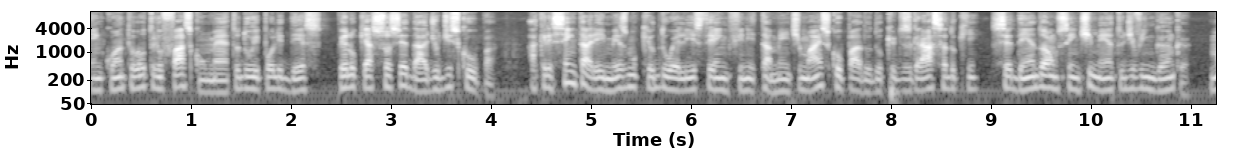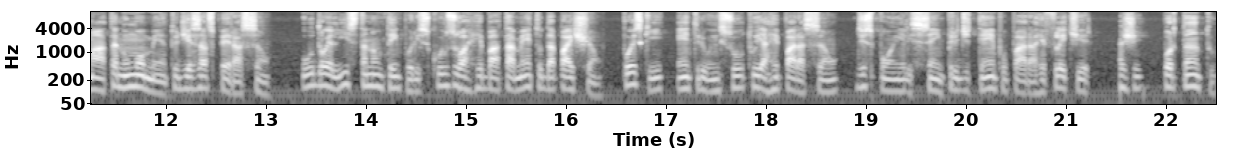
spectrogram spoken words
enquanto o outro o faz com método e polidez, pelo que a sociedade o desculpa. Acrescentarei mesmo que o duelista é infinitamente mais culpado do que o desgraçado que, cedendo a um sentimento de vingança, mata num momento de exasperação. O duelista não tem por escuso o arrebatamento da paixão, pois que, entre o insulto e a reparação, dispõe ele sempre de tempo para refletir. Age, portanto,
